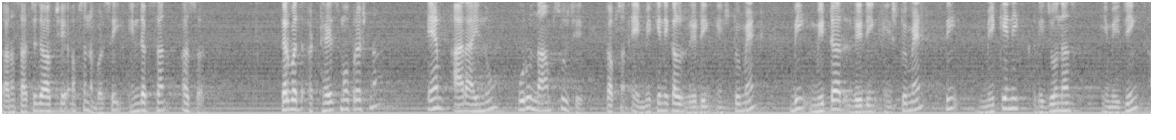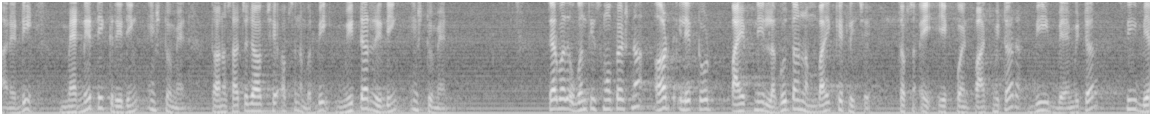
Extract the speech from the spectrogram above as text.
તો આનો સાચો જવાબ છે ઓપ્શન નંબર સી ઇન્ડક્શન અસર. ત્યારબાદ અઠ્યાવીસમો પ્રશ્ન એમ આરઆઈનું પૂરું નામ શું છે? તો option A mechanical reading instrument B meter reading instrument C mechanic resonance imaging અને ડી મેગ્નેટિક રીડિંગ ઇન્સ્ટ્રુમેન્ટ તો આનો સાચો જવાબ છે option number B meter reading instrument ત્યારબાદ ઓગણત્રીસમો પ્રશ્ન અર્થ ઇલેક્ટ્રોડ પાઇપની લઘુત્તમ લંબાઈ કેટલી છે? તો ઓપ્શન એ એક પોઈન્ટ પાંચ મીટર બી બે મીટર સી બે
